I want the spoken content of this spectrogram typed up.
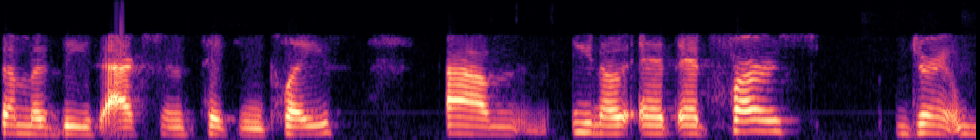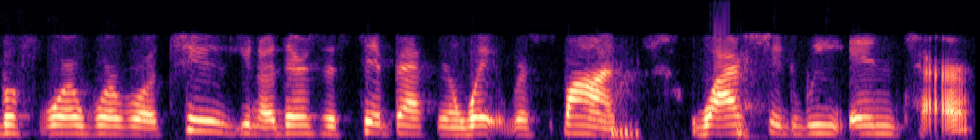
some of these actions taking place. Um, you know, at, at first during before World War II, you know, there's a sit back and wait response. Why should we enter?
